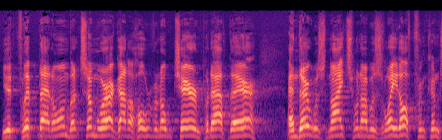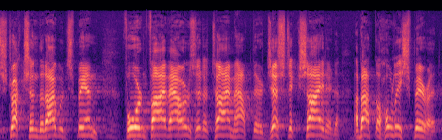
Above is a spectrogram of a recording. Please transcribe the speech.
You'd flip that on, but somewhere I got a hold of an old chair and put out there. And there was nights when I was laid off from construction that I would spend four and five hours at a time out there, just excited about the Holy Spirit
